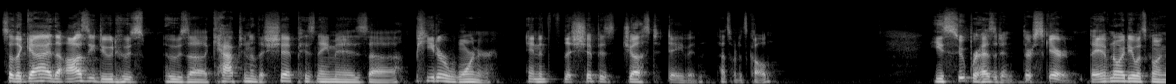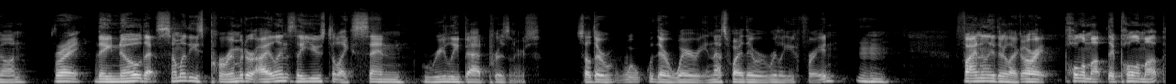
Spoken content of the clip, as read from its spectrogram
So the guy, the Aussie dude who's who's uh, captain of the ship, his name is uh, Peter Warner, and it's, the ship is just David. That's what it's called. He's super hesitant. They're scared. They have no idea what's going on. Right. They know that some of these perimeter islands they use to like send really bad prisoners. So they're they're wary, and that's why they were really afraid. Mhm. Finally, they're like, "All right, pull them up." They pull them up,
